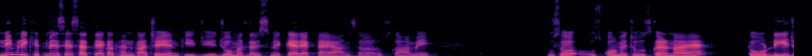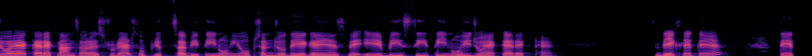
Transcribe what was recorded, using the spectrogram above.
निम्नलिखित में से सत्य कथन का चयन कीजिए, जो मतलब इसमें करेक्ट है आंसर उसका हमें, उस, उसको हमें चूज़ करना है। तो डी जो है करेक्ट आंसर है स्टूडेंट्स उपयुक्त सभी तीनों ही ऑप्शन जो दिए गए हैं इसमें ए बी सी तीनों ही जो है करेक्ट हैं। देख लेते हैं। ते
